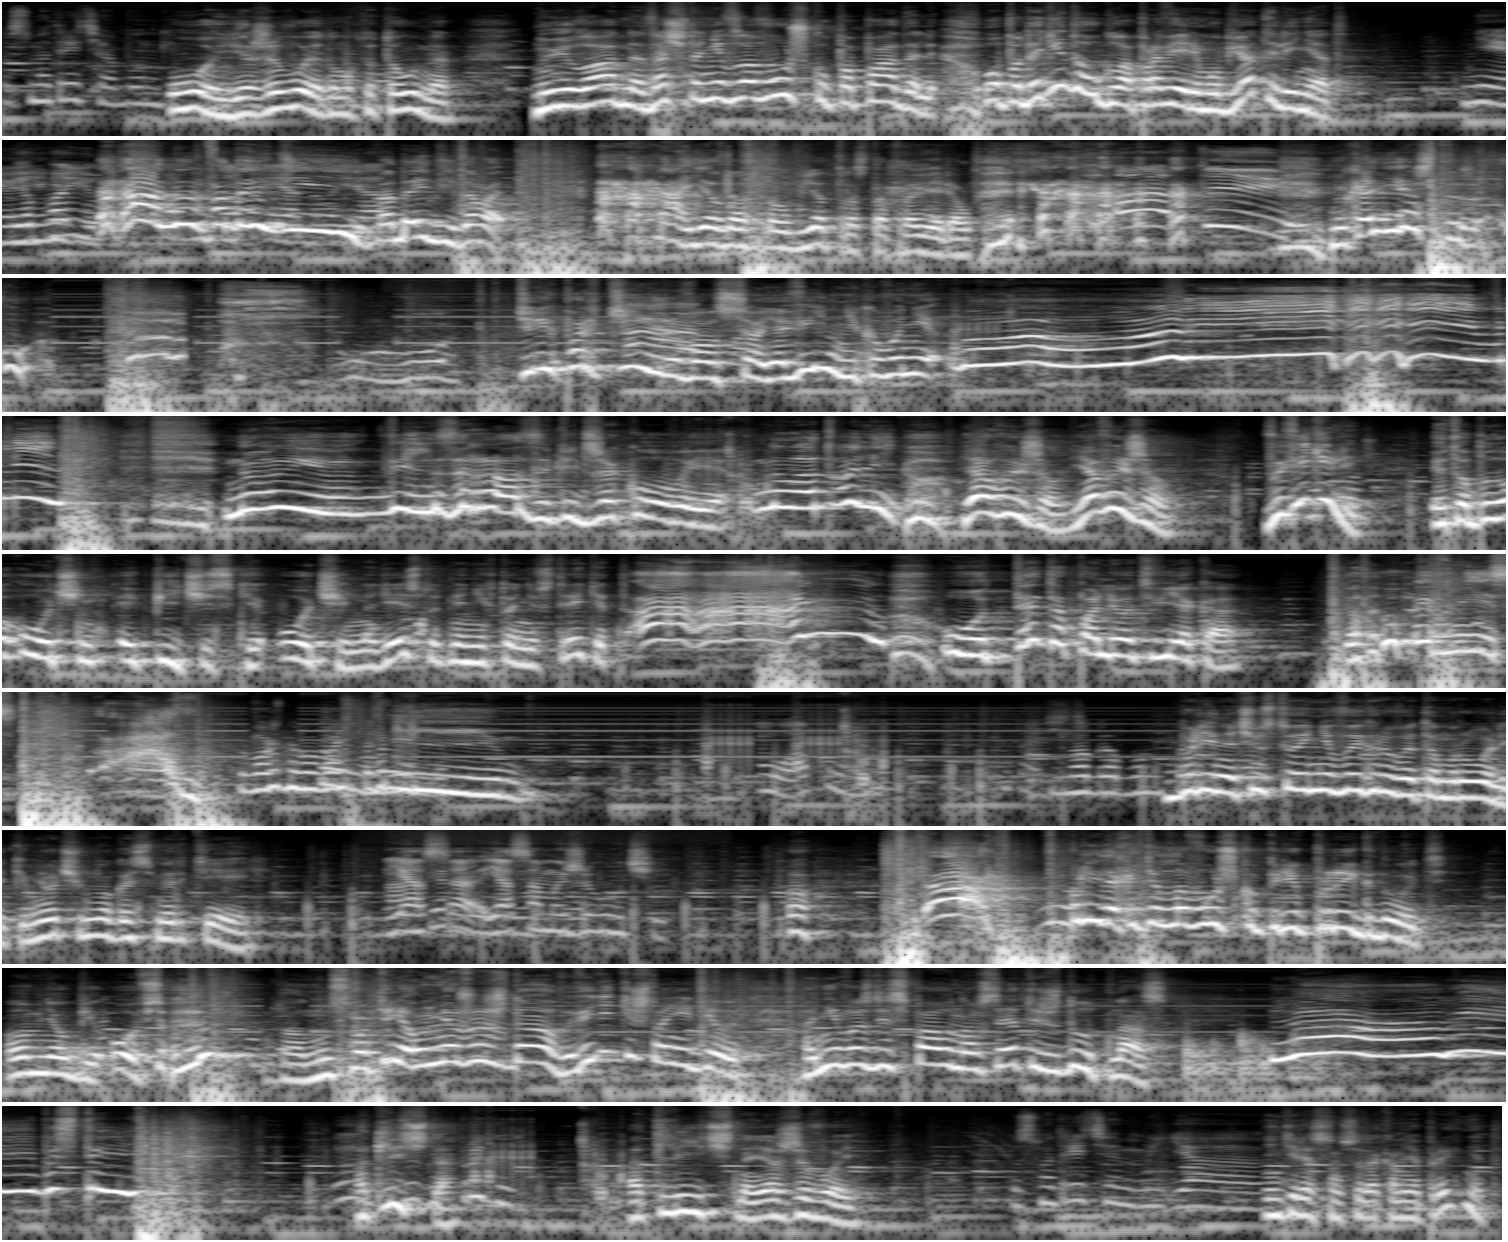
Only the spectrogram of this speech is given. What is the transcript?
Посмотрите, обунги. Ой, я живой, я думал, кто-то умер. Ну и ладно, значит, они в ловушку попадали. О, подойди до угла, проверим, убьет или нет. Не, Я не боюсь. А, ну подойди, я. подойди, давай. Я знал, что убьет, просто проверил. А, ты! Ну, конечно же. Телепортировался, я видел, никого не... Ай, Блин. Ну вы, блин, заразы пиджаковые. Ну отвали. О, Я выжил, я выжил. Вы видели? Это было очень эпически, очень. Надеюсь, тут меня никто не встретит. А-а-а! Вот это полет века. Головой вниз. А, Можно попасть. Блин. Много бункеров. Блин, я чувствую, я не выиграю в этом ролике. У меня очень много смертей. Я, са- я самый живучий. А! А! Блин, я хотел ловушку перепрыгнуть. Он меня убил. О, все. А, ну смотри, он меня уже ждал. Вы видите, что они делают? Они возле спаунов стоят и ждут нас. А, Быстрей! Отлично. Отлично, я живой. Посмотрите, я Интересно, он сюда ко мне прыгнет?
